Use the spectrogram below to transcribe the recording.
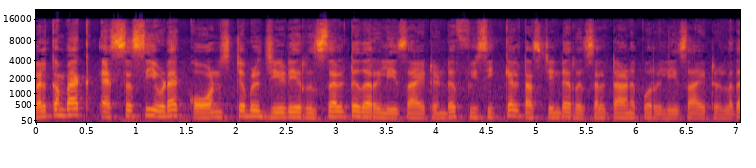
വെൽക്കം ബാക്ക് എസ് എസ് സിയുടെ കോൺസ്റ്റബിൾ ജി ഡി റിസൾട്ട് ഇത് റിലീസായിട്ടുണ്ട് ഫിസിക്കൽ ടെസ്റ്റിന്റെ റിസൾട്ടാണ് ഇപ്പോൾ റിലീസായിട്ടുള്ളത്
